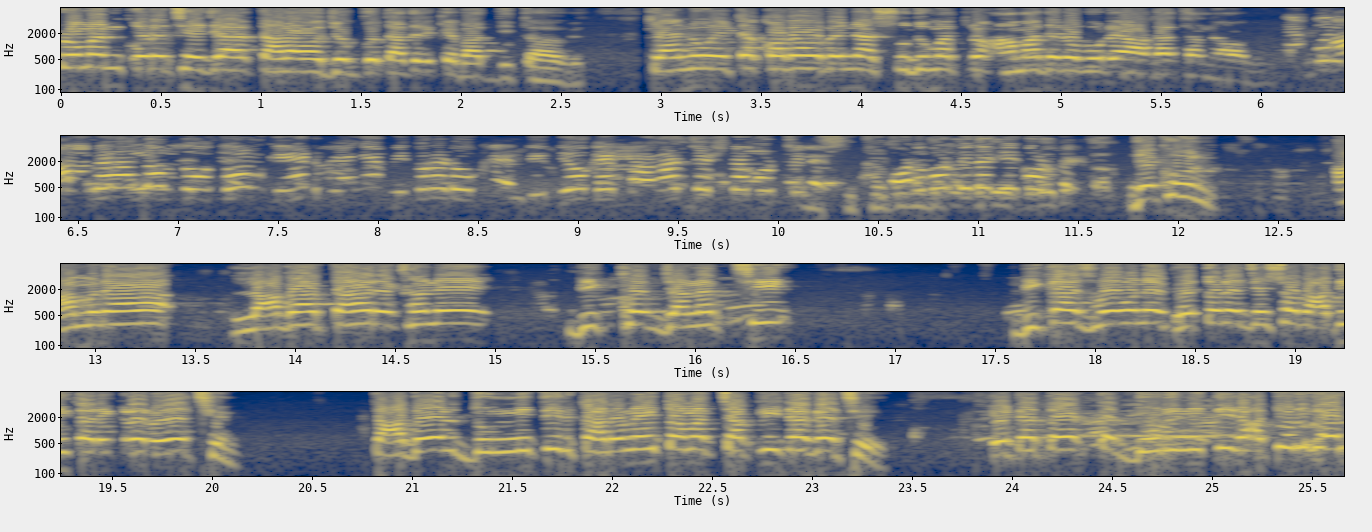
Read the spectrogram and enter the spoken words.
প্রমাণ করেছে যে তারা অযোগ্য তাদেরকে বাদ দিতে হবে। কেন এটা করা হবে না? শুধুমাত্র আমাদের ওপরে আঘাত আনা হবে। আপনারা তো প্রথম গেট ভেঙে ভিতরে ঢুকলেন দ্বিতীয় গেট ভাঙার চেষ্টা করছিলেন। পরবর্তীতে কি করবেন? দেখুন আমরা লাগাতার এখানে বিক্ষোভ জানাচ্ছি। বিকাশ ভবনের ভেতরে যেসব আধিকারিকরা রয়েছেন, তাদের দুর্নীতির কারণেই তো আমার চাকরিটা গেছে। এটা তো একটা দুর্নীতির আতুরঘর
